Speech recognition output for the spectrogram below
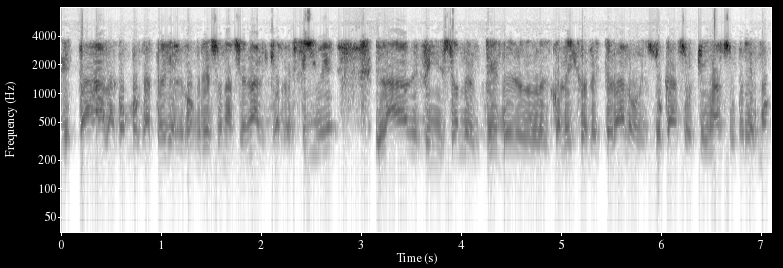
está la convocatoria del Congreso Nacional que recibe la definición del, del Colegio Electoral o en su caso el Tribunal Supremo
